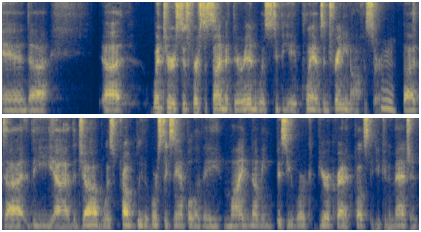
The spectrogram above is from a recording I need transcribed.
And uh, uh, Winters, his first assignment therein was to be a plans and training officer, mm. but uh, the uh, the job was probably the worst example of a mind-numbing, busy work, bureaucratic post that you can imagine.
